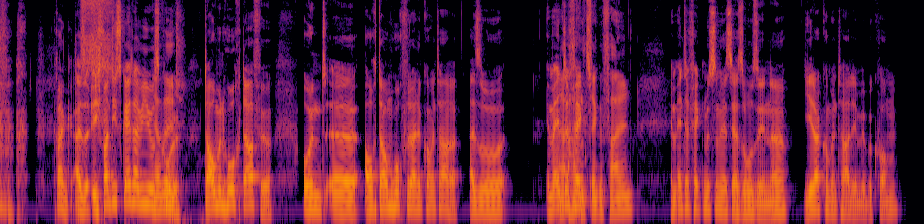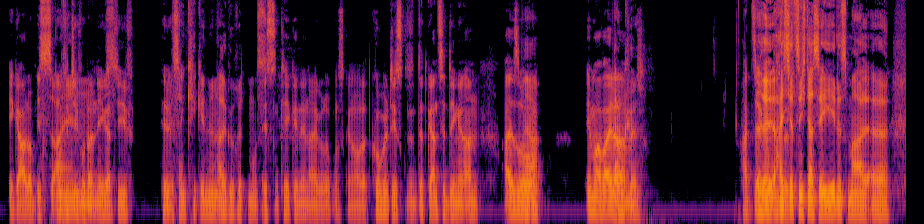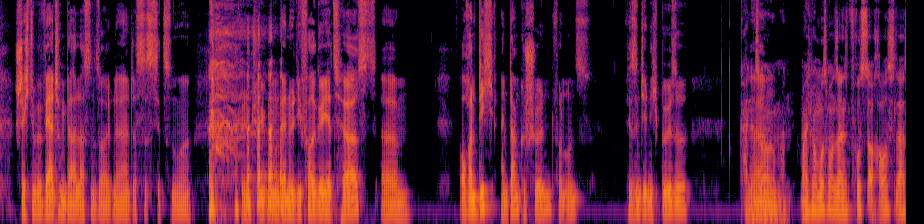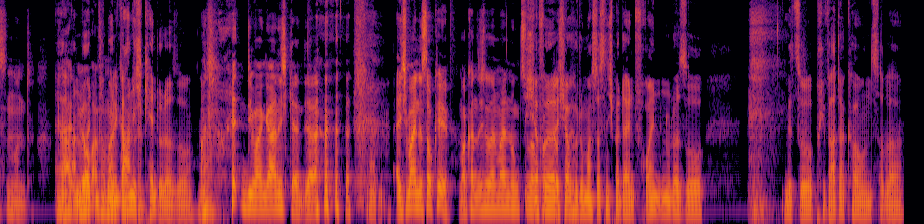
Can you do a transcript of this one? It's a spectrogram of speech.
Krank. Also ich fand die Skater-Videos Ja, cool. wild. Daumen hoch dafür. Und äh, auch Daumen hoch für deine Kommentare. Also im Ja, hat Endeffekt, uns sehr gefallen. im Endeffekt müssen wir es ja so sehen, ne? Jeder Kommentar, den wir bekommen, egal ob Ist positiv ein- oder ist- hilft. Ist ein Kick in den Algorithmus. Ist ein Kick in den Algorithmus, genau. Das kurbelt das, das ganze Ding an. Also Ja. immer weiter Danke. damit. Hat Also, heißt jetzt nicht, dass ihr jedes Mal äh, schlechte Bewertungen da lassen sollt, ne? Das ist jetzt nur für den Typen. Und wenn du die Folge jetzt hörst, ähm, auch an dich ein Dankeschön von uns. Wir sind dir nicht böse. Keine ähm, Sorge, Mann. Manchmal muss man seinen Frust auch rauslassen und Ja, an Leuten, die man gar nicht hin. kennt oder so. Ja. An Leuten, die man gar nicht kennt, ja. Ich meine, ist okay. Man kann sich nur seine Meinung zu Ich hoffe, ich hoffe, du machst das nicht bei deinen Freunden oder so. Mit so Privataccounts, aber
